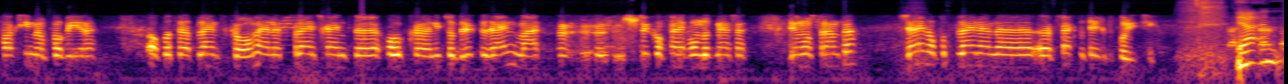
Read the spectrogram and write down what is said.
Taksim en proberen op het plein te komen. En het plein schijnt ook niet zo druk te zijn, maar een stuk of 500 mensen, demonstranten, zijn op het plein en vechten tegen de politie. Ja, en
